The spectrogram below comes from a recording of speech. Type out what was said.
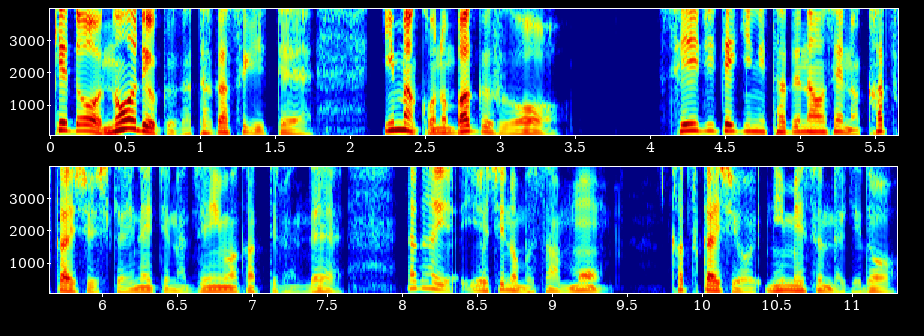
けど能力が高すぎて今この幕府を政治的に立て直せるのは勝海舟しかいないっていうのは全員分かってるんでだから慶喜さんも勝海舟を任命するんだけど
